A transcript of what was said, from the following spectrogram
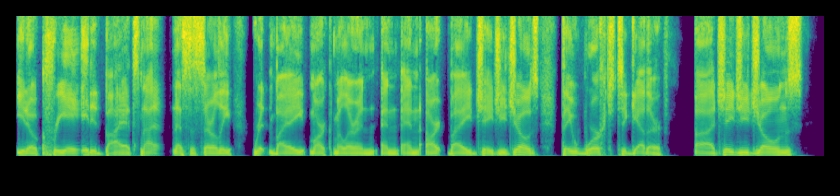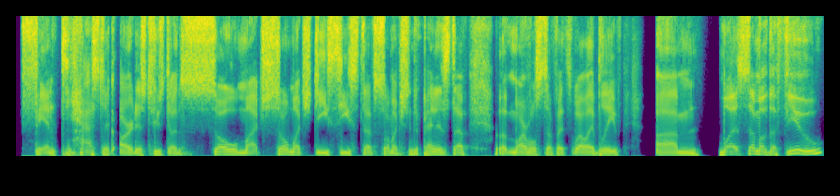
you know, created by. It's not necessarily written by Mark Millar and and, and art by JG Jones. They worked together. Uh JG Jones fantastic artist who's done so much, so much DC stuff, so much independent stuff, uh, Marvel stuff as well, I believe. Um, what some of the few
